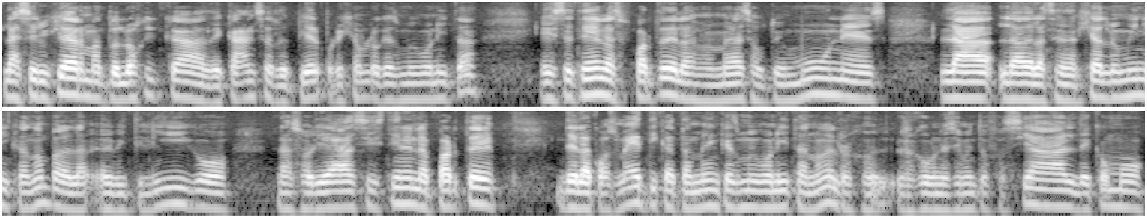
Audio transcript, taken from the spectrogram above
la cirugía dermatológica de cáncer de piel, por ejemplo, que es muy bonita. Este tiene las partes de las enfermedades autoinmunes, la, la de las energías lumínicas, ¿no? Para el vitiligo, la psoriasis. Tiene la parte de la cosmética también, que es muy bonita, ¿no? El reju- rejuvenecimiento facial, de cómo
